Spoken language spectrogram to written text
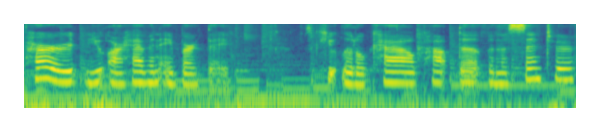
herd you are having a birthday. It's a cute little cow popped up in the center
